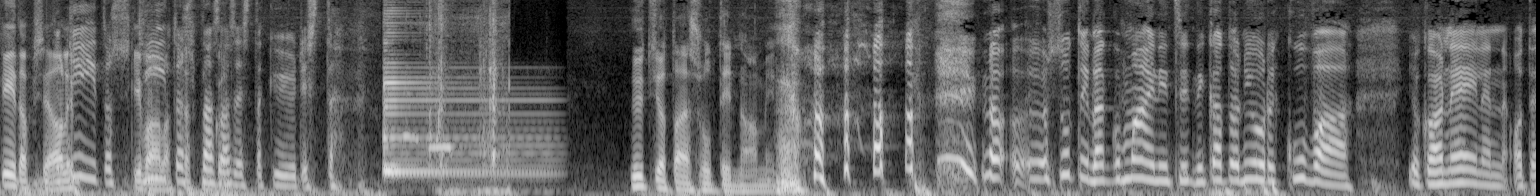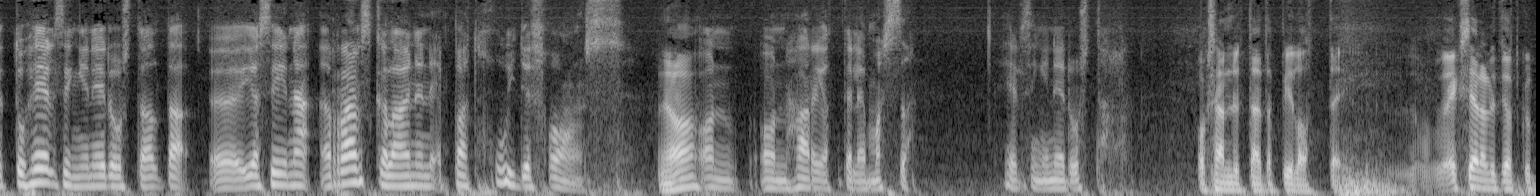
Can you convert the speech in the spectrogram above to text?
Kiitoksia, oli kiitos, kiva kiitos tasaisesta kyydistä. Nyt jotain sutinaa minä. No Sutina, kun mainitsit, niin katon juuri kuvaa, joka on eilen otettu Helsingin edustalta. Ja siinä ranskalainen Patrouille de France on, on harjoittelemassa Helsingin edustalla. Onko hän nyt näitä pilotteja? Eikö siellä nyt jotkut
